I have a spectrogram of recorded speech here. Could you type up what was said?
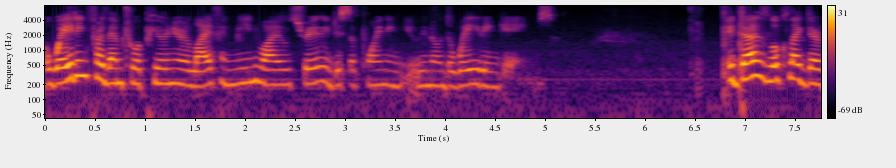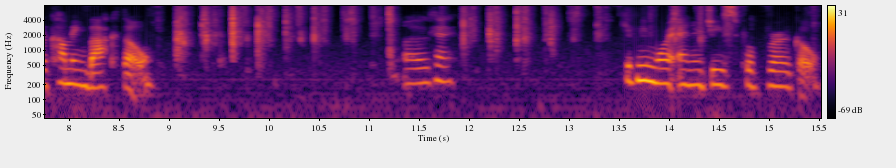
waiting for them to appear in your life. And meanwhile, it's really disappointing you, you know, the waiting games. It does look like they're coming back though. Okay. Give me more energies for Virgo.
